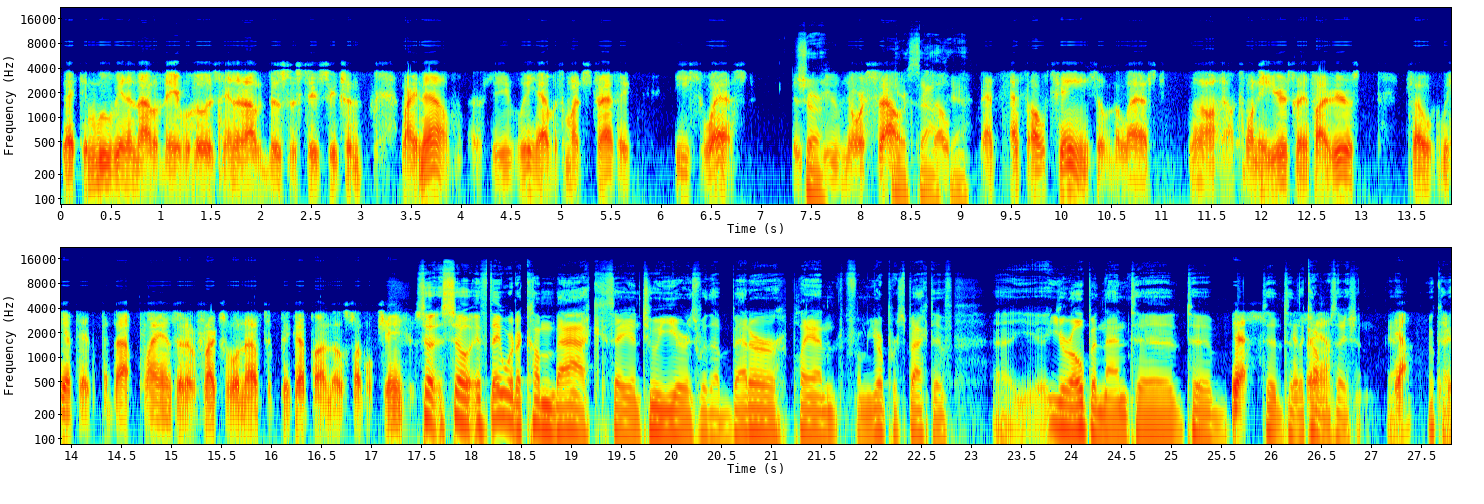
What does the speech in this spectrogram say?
that can move in and out of neighborhoods, in and out of business districts. And right now, uh, see, we have as much traffic east-west as Sure. we do north-south. North-south, so yeah. that's that's all changed over the last I know, 20 years, 25 years. So we have to adopt plans that are flexible enough to pick up on those subtle changes. So so if they were to come back, say in two years, with a better plan from your perspective, uh, you're open then to to Yes. to, to Yes, the conversation. Yeah, Okay.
